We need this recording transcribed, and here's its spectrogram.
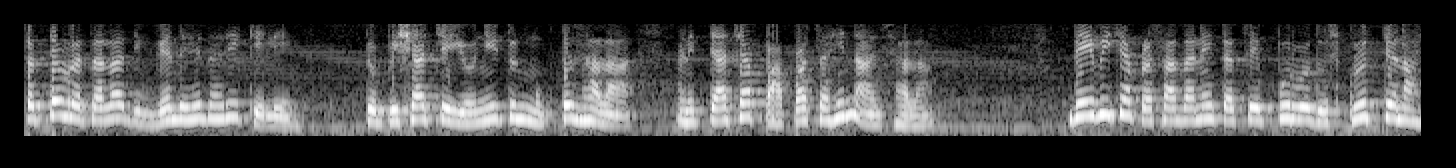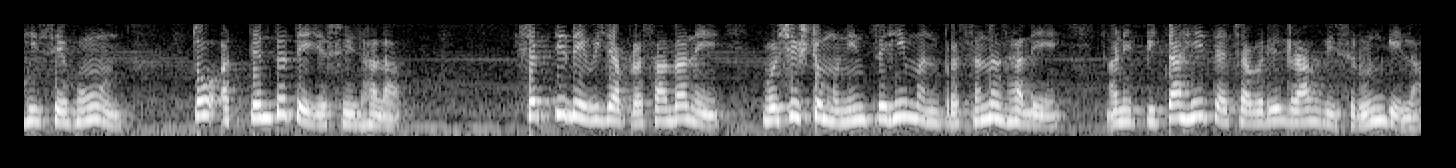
सत्यव्रताला दिव्य देहधारी केले. तो पिशाचे योनीतून मुक्त झाला आणि त्याच्या पापाचाही नाश झाला. देवीच्या प्रसादाने त्याचे पूर्व दुष्कृत्य नाहीसे होऊन तो अत्यंत तेजस्वी झाला. शक्ती देवीच्या प्रसादाने वशिष्ठ मुनींचेही मन प्रसन्न झाले आणि पिताही त्याच्यावरील राग विसरून गेला.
